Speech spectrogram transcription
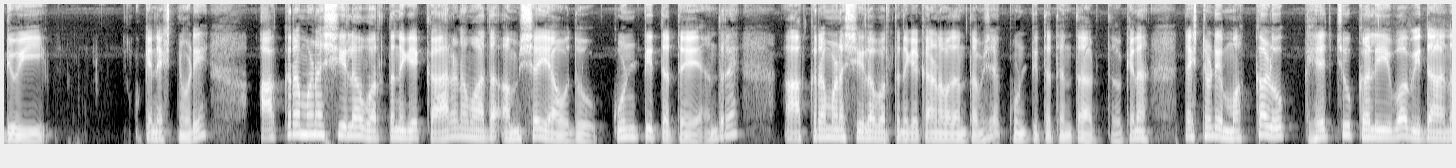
Dewey. ಓಕೆ ನೆಕ್ಸ್ಟ್ ನೋಡಿ. ಆಕ್ರಮಣಶೀಲ ವರ್ತನೆಗೆ ಕಾರಣವಾದ ಅಂಶ ಯಾವುದು? ಕುಂಠಿತತೆ. ಅಂದರೆ ಆಕ್ರಮಣಶೀಲ ವರ್ತನೆಗೆ ಕಾರಣವಾದಂಥ ಅಂಶ ಕುಂಠಿತತೆ ಅಂತ ಆಗ್ತದೆ. ಓಕೆನಾ ನೆಕ್ಸ್ಟ್ ನೋಡಿ, ಮಕ್ಕಳು ಹೆಚ್ಚು ಕಲಿಯುವ ವಿಧಾನ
